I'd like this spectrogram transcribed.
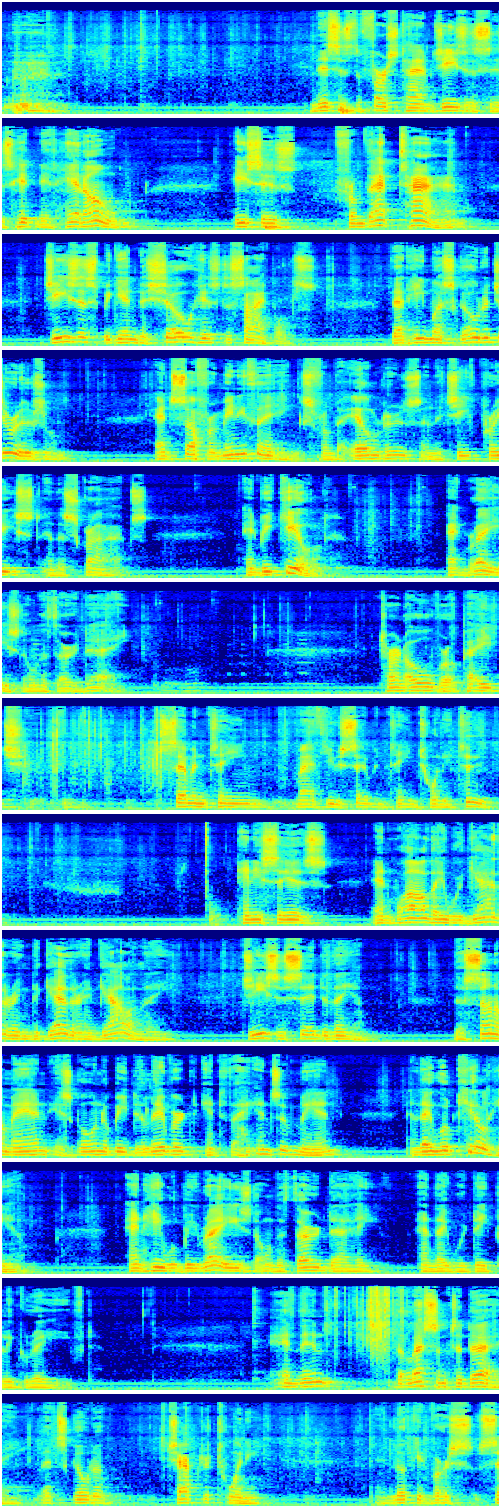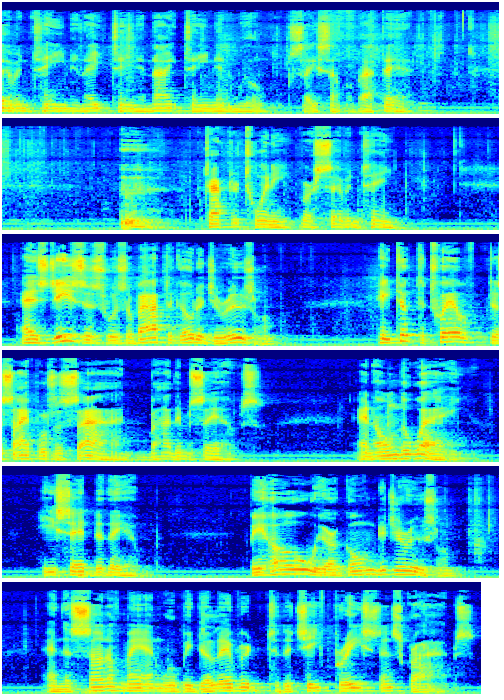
this is the first time Jesus is hitting it head on. He says, From that time, Jesus began to show his disciples that he must go to Jerusalem and suffer many things from the elders and the chief priests and the scribes and be killed and raised on the third day turn over a page 17, Matthew 17, 22. And he says, And while they were gathering together in Galilee, Jesus said to them, The Son of Man is going to be delivered into the hands of men, and they will kill him, and he will be raised on the third day. And they were deeply grieved. And then the lesson today, let's go to chapter 20 and look at verse 17 and 18 and 19, and we'll say something about that. chapter 20, verse 17. As Jesus was about to go to Jerusalem, he took the twelve disciples aside by themselves, and on the way he said to them, Behold, we are going to Jerusalem, and the Son of Man will be delivered to the chief priests and scribes.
